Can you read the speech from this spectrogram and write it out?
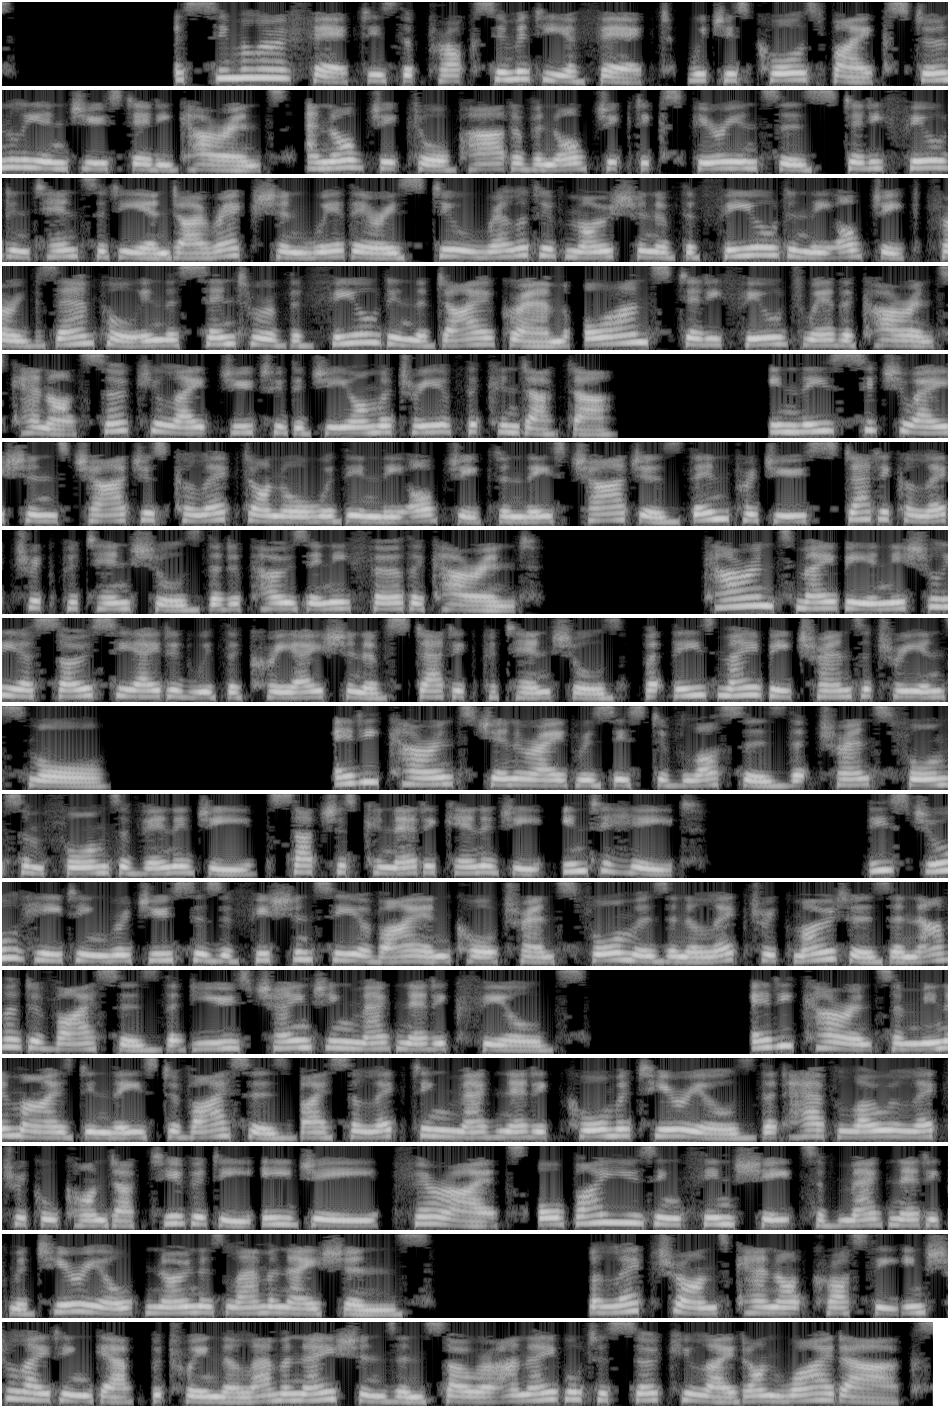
A similar effect is the proximity effect, which is caused by externally induced eddy currents. An object or part of an object experiences steady field intensity and direction where there is still relative motion of the field and the object for example in the center of the field in the diagram, or unsteady fields where the currents cannot circulate due to the geometry of the conductor. In these situations charges collect on or within the object and these charges then produce static electric potentials that oppose any further current. Currents may be initially associated with the creation of static potentials, but these may be transitory and small. Eddy currents generate resistive losses that transform some forms of energy, such as kinetic energy, into heat. This Joule heating reduces efficiency of iron core transformers and electric motors and other devices that use changing magnetic fields. Eddy currents are minimized in these devices by selecting magnetic core materials that have low electrical conductivity e.g., ferrites, or by using thin sheets of magnetic material, known as laminations. Electrons cannot cross the insulating gap between the laminations and so are unable to circulate on wide arcs.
